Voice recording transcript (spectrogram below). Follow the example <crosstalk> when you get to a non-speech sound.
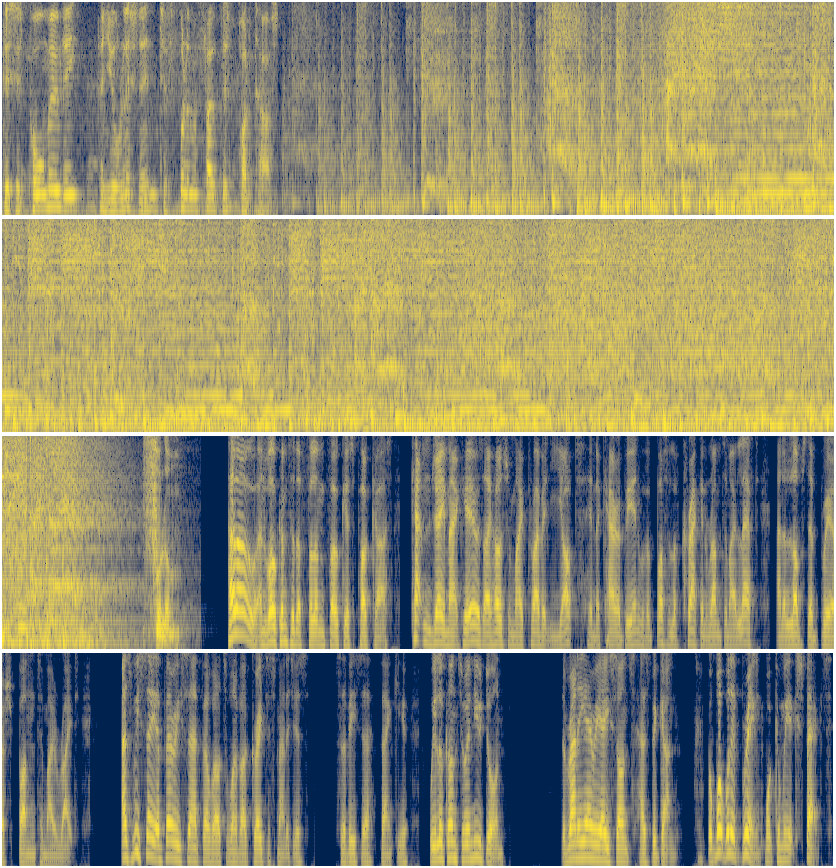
This is Paul Moody, and you're listening to Fulham Focus Podcast. Hello and welcome to the Fulham Focus podcast. Captain J Mac here as I host from my private yacht in the Caribbean with a bottle of Kraken rum to my left and a lobster brioche bun to my right. As we say a very sad farewell to one of our greatest managers, Slavisa, thank you, we look on to a new dawn. The Ranieri Essence has begun. But what will it bring? What can we expect?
